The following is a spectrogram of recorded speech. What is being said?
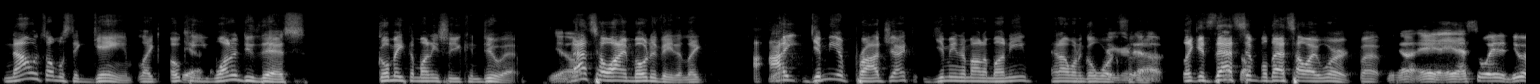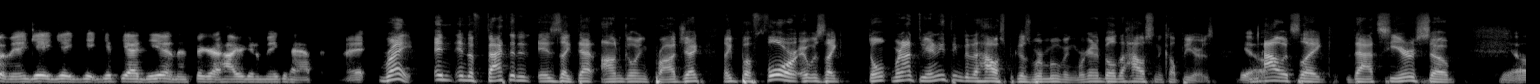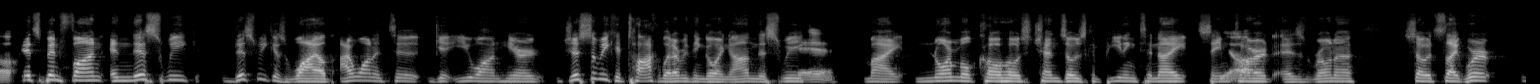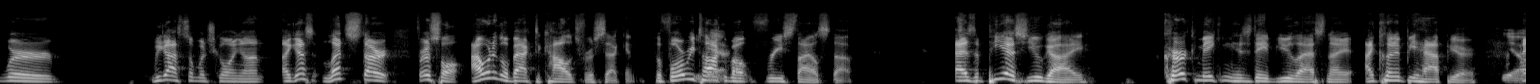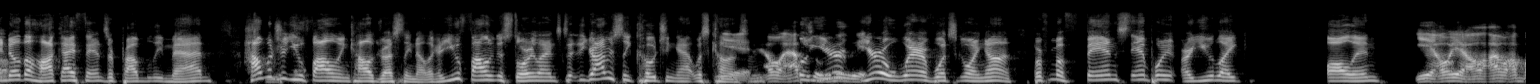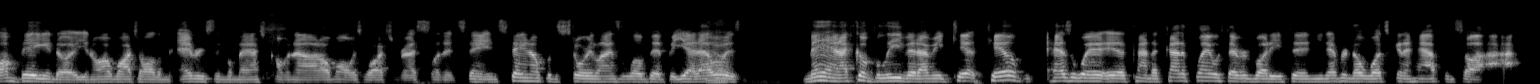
now it's almost a game. Like, okay, you want to do this, go make the money so you can do it. Yeah. That's how I'm motivated. Like, I give me a project, give me an amount of money, and I want to go work Figure for that. Out. Like it's that that's simple. All. That's how I work. But yeah, hey, hey, that's the way to do it, man. Get get get get the idea and then figure out how you're gonna make it happen. Right. Right. And and the fact that it is like that ongoing project, like before it was like, don't we're not doing anything to the house because we're moving. We're gonna build a house in a couple years. Yeah. Now it's like that's here. So yeah, it's been fun. And this week this week is wild. I wanted to get you on here just so we could talk about everything going on this week. Yeah. My normal co-host Chenzo is competing tonight, same Yeah. card as Rona. So it's like we're we're we got so much going on. I guess let's start. First of all, I want to go back to college for a second before we talk Yeah. about freestyle stuff. As a PSU guy, Kirk making his debut last night, I couldn't be happier. Yeah. I know the Hawkeye fans are probably mad. How much are you following college wrestling now? Like, are you following the storylines? You're obviously coaching at Yeah. Wisconsin. Oh, So you're you're aware of what's going on, but from a fan standpoint, are you like all in? Yeah, oh yeah, I, I'm I'm big into it. You know, I watch all them every single match coming out. I'm always watching wrestling and staying staying up with the storylines a little bit. But yeah, that Yeah. was man, I couldn't believe it. I mean, Cael, has a way uh, of kind of kind of playing with everybody, and you never know what's gonna happen. So I,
